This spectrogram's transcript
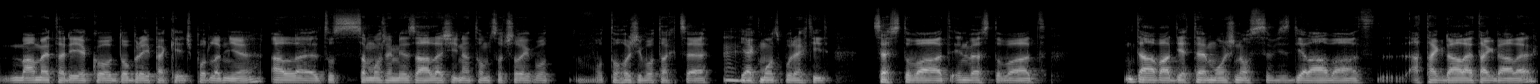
máme tady jako dobrý package podle mě, ale to samozřejmě záleží na tom, co člověk od, od toho života chce, Mhm. jak moc bude chtít cestovat, investovat, dávat dětem možnost se vzdělávat a tak dále, a tak dále.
